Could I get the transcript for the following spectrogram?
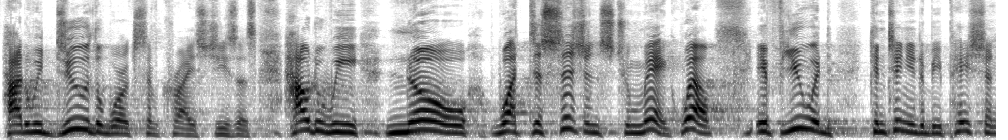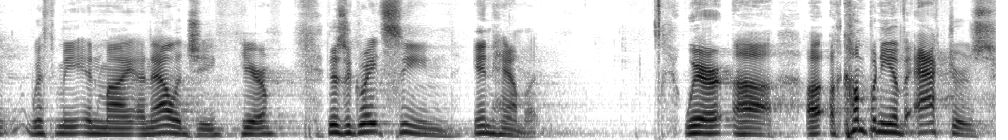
How do we do the works of Christ Jesus? How do we know what decisions to make? Well, if you would continue to be patient with me in my analogy here, there's a great scene in Hamlet where uh, a company of actors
